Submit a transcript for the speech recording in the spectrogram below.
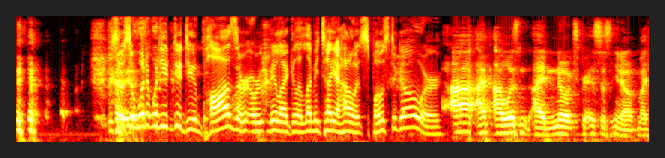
so, so what, what do you do? Do you pause or, or be like, let me tell you how it's supposed to go? Or uh, I, I wasn't. I had no experience. This is you know my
